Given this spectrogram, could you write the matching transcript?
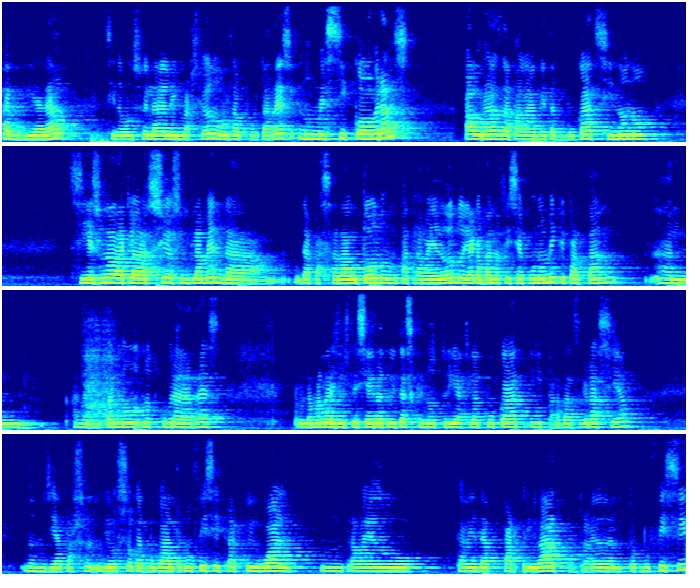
que et guiarà. Si no vols fer la, la inversió, no vols aportar res, només si cobres hauràs de pagar aquest advocat, si no, no. Si és una declaració simplement de, de passar d'autònom a treballador, no hi ha cap benefici econòmic i per tant l'advocat no, no et cobrarà res. El problema de la justícia gratuïta és que no tries l'advocat i per desgràcia doncs hi ha jo sóc advocada del torn d'ofici, tracto igual un treballador que ve de part privat que un treballador del torn d'ofici,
